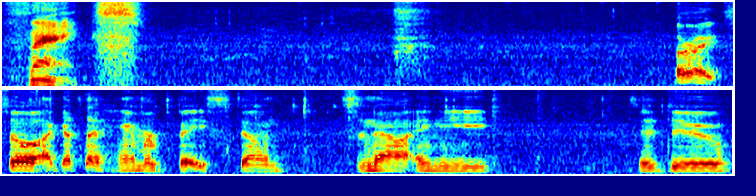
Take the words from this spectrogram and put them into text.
thanks. Alright, so I got the hammer base done. So now I need to do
